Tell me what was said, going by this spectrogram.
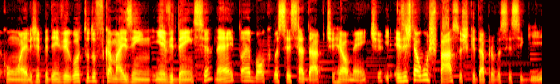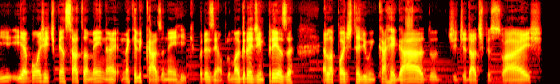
com a LGPD em vigor, tudo fica mais em, em evidência, né? Então é bom que você se adapte realmente. E existem alguns passos que dá para você seguir e é bom a gente pensar também né, naquele caso, né, Henrique? Por exemplo, uma grande empresa ela pode ter ali um encarregado de, de, dados pessoais,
